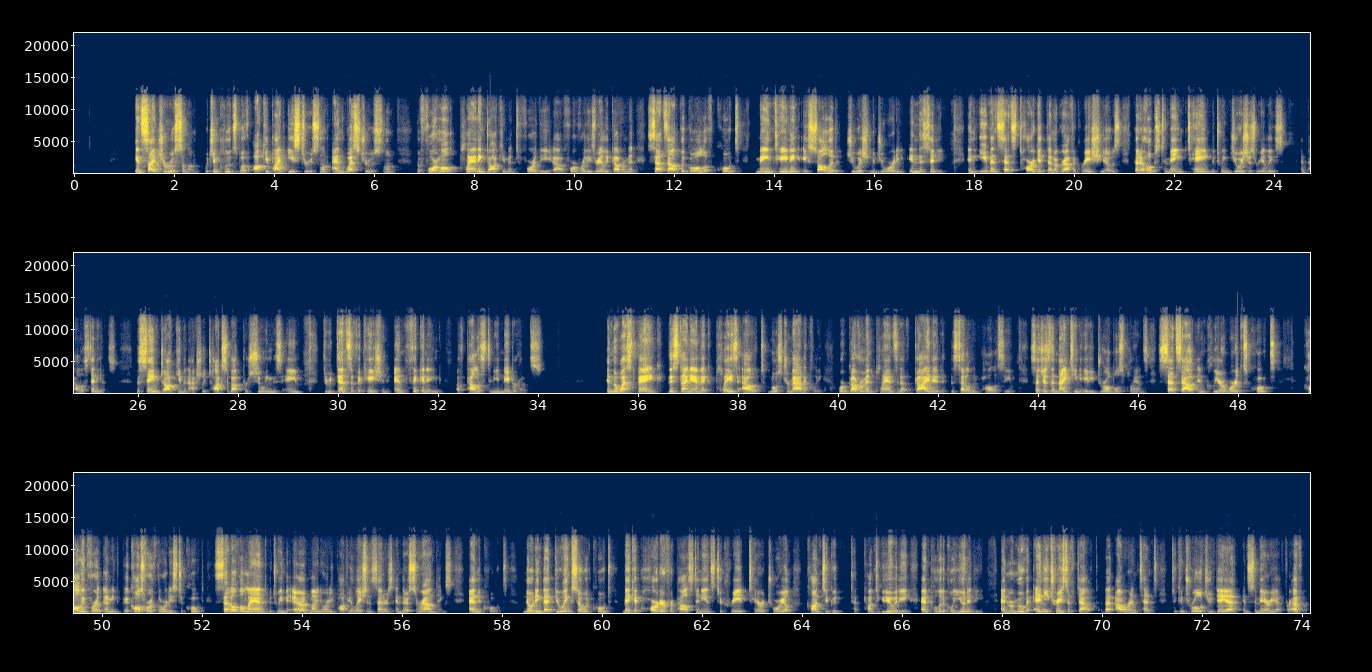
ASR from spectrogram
Inside Jerusalem, which includes both occupied East Jerusalem and West Jerusalem, the formal planning document for the, uh, for, for the Israeli government sets out the goal of, quote, maintaining a solid Jewish majority in the city, and even sets target demographic ratios that it hopes to maintain between Jewish Israelis and Palestinians. The same document actually talks about pursuing this aim through densification and thickening of Palestinian neighborhoods. In the West Bank, this dynamic plays out most dramatically, where government plans that have guided the settlement policy, such as the 1980 Drobles plans, sets out in clear words, quote, calling for, I mean, it calls for authorities to quote, settle the land between the Arab minority population centers and their surroundings, end quote, noting that doing so would, quote, make it harder for Palestinians to create territorial contigu- contiguity and political unity, and remove any trace of doubt about our intent to control Judea and Samaria forever.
